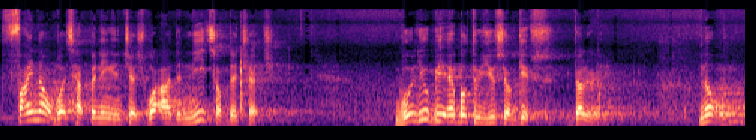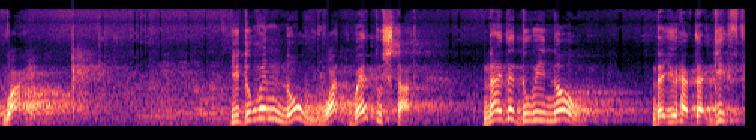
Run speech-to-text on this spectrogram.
find out what's happening in church, what are the needs of the church, will you be able to use your gifts, Valerie? No. Why? You don't even know what, where to start. Neither do we know that you have that gift.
